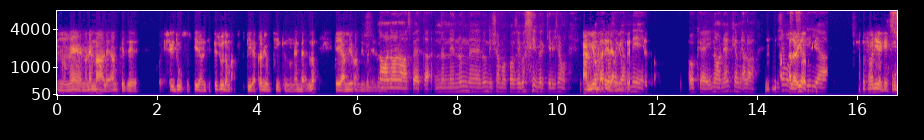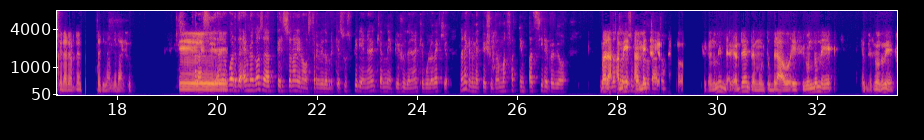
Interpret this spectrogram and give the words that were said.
non è, non è male, anche se, come dicevi tu, Sospira non ti è piaciuto, ma Sospira è proprio un film che non è bello, e a mio, a mio parere No, no, no, aspetta, non, non- non diciamo cose così perché diciamo A mio parere, a mio parere. me, ok, no, neanche a me, allora, diciamo Allora io Suspiria, possiamo dire che su- comunque Dario Argento è di meglio, dai, su. allora sì, allora, E... guarda, è una cosa personale nostra, credo, perché Suspiria neanche a me è piaciuto, neanche quello vecchio, non è che non mi è piaciuto, non mi ha fatto impazzire proprio, Guarda, a me, a me Dario secondo me Dario Argento è molto bravo e secondo me, sempre secondo me,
